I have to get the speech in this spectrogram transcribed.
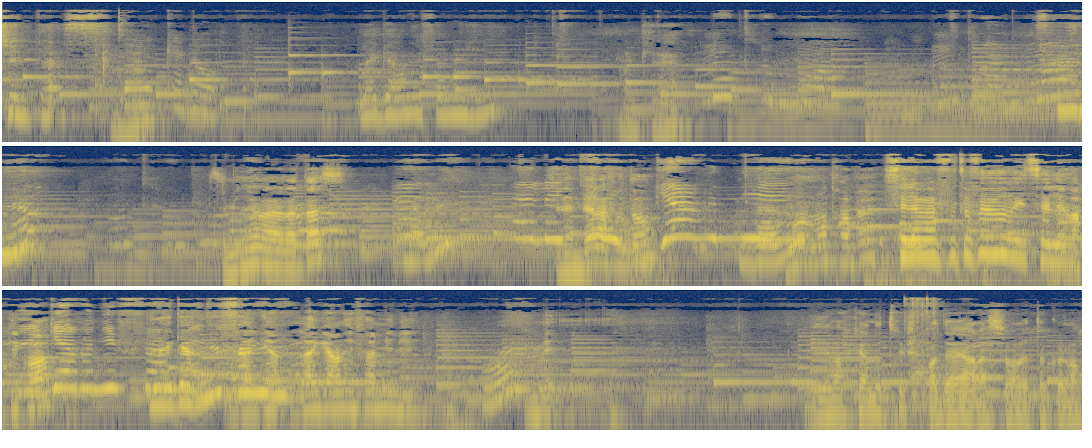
J'ai une tasse. C'est le cadeau. La Garnier Family. Ok. Montre-moi. Montre-moi. C'est mignon C'est mignon la, la tasse Bah oui. Tu aimes bien la photo Bah oui. Montre un peu. C'est là ma photo favorite, Il y a celle-là. marqué quoi La Garnier la, Family. la Garnier Family. Ouais. Mais. Il y a marqué un autre truc, je crois, derrière, là, sur l'autocollant.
